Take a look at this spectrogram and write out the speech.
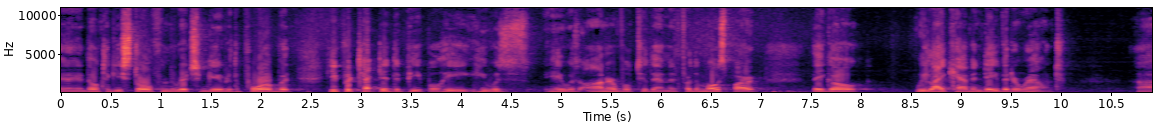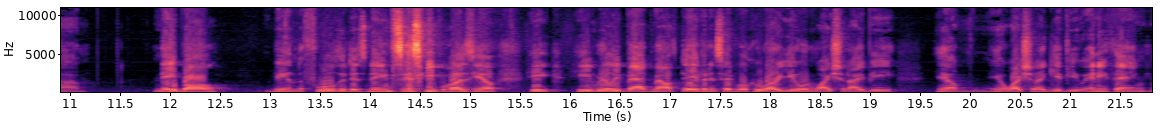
And I don't think he stole from the rich and gave to the poor, but he protected the people. He, he, was, he was honorable to them. And for the most part, they go, we like having David around. Uh, Nabal, being the fool that his name says he was, you know, he, he really badmouthed David and said, well, who are you and why should I be, you know, you know, why should I give you anything?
